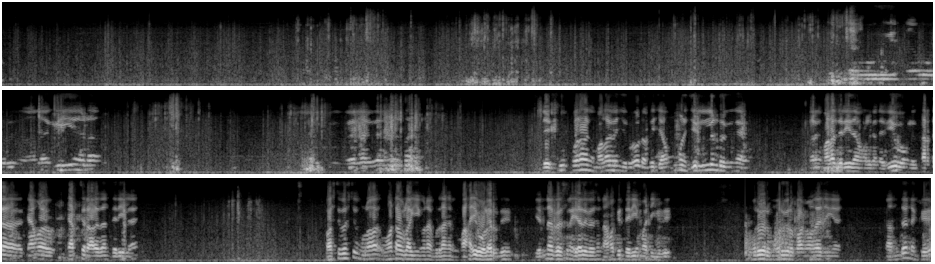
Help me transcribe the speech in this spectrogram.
என்ன ஒரு என்ன ஒரு அழகியடா சூப்பரா அங்க மழை பெஞ்சு ரோடு அப்படியே ஜம்முன்னு ஜில்லுன்னு இருக்குங்க பாருங்க மழை தெரியுது உங்களுக்கு அந்த வியூ உங்களுக்கு கரெக்டா கேமரா கேப்சர் ஆகுதான்னு தெரியல ஃபர்ஸ்ட் ஃபர்ஸ்ட் மோட்டா விளாகிங் இப்படிதாங்க அப்படிதாங்க வாய் உளருது என்ன பேசுறேன் ஏது பேசுறேன் நமக்கு தெரிய மாட்டேங்குது முருகர் முருகரை பார்க்க வந்தாச்சுங்க கந்தனுக்கு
